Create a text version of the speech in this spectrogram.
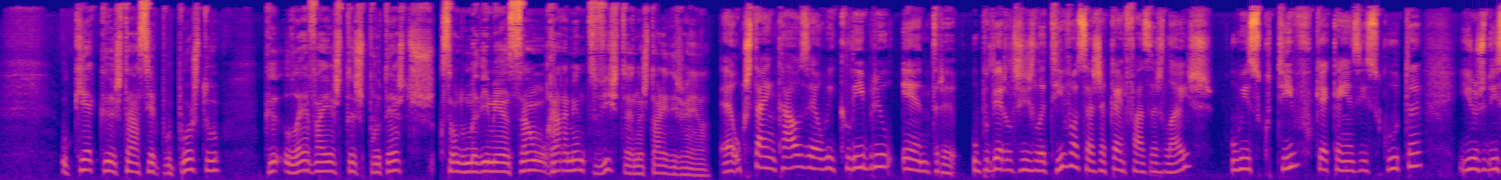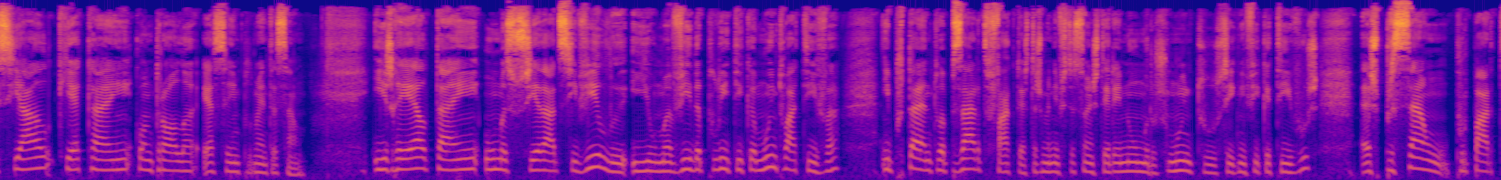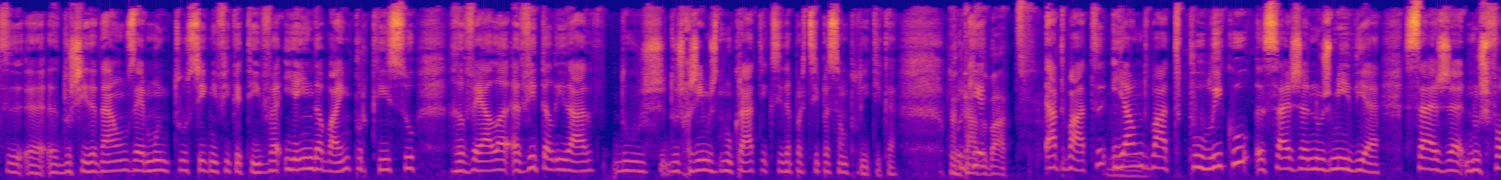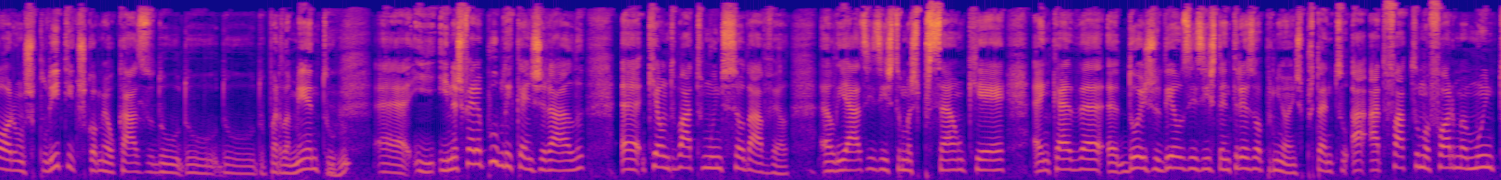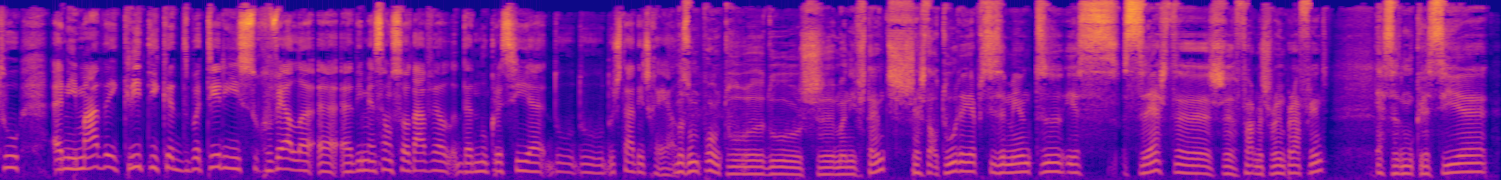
O que é que está a ser proposto que leva a estes protestos que são de uma dimensão raramente vista na história de Israel? Eh, o que está em causa é o equilíbrio entre o poder legislativo, ou seja, quem faz as leis, o executivo, que é quem as executa, e o judicial, que é quem controla essa implementação. Israel tem uma sociedade civil e uma vida política muito ativa e, portanto, apesar de facto estas manifestações terem números muito significativos, a expressão por parte uh, dos cidadãos é muito significativa e ainda bem porque isso revela a vitalidade dos, dos regimes democráticos e da participação política. Portanto, porque há debate. Há debate hum. e há um debate público, seja nos mídia, seja nos fóruns políticos, como é o caso do, do, do, do Parlamento uhum. uh, e, e, na esfera pública em geral, uh, que é um debate muito saudável. Aliás, existe uma expressão que é em cada uh, dois judeus existem três opiniões. Portanto, há, há, de facto uma forma muito animada e crítica de debater e isso revela a, a dimensão saudável da democracia do, do, do, Estado de Israel. Mas um ponto dos manifestantes, nesta altura, é precisamente esse, se esta estas reformas forem para a frente, essa democracia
